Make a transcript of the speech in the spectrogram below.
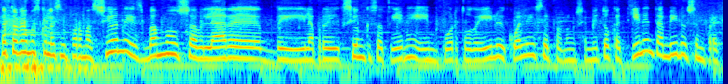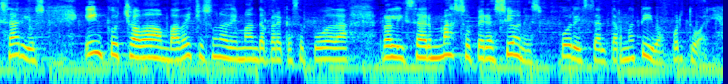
Retornamos con las informaciones. Vamos a hablar eh, de la proyección que se tiene en Puerto de Hilo y cuál es el pronunciamiento que tienen también los empresarios en Cochabamba. De hecho, es una demanda para que se pueda realizar más operaciones por esta alternativa portuaria.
